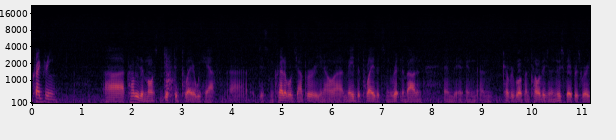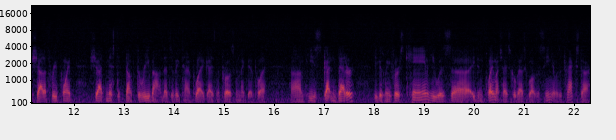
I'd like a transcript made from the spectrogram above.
Craig Green. Uh, probably the most gifted player we have. Uh, just incredible jumper, you know, uh, made the play that's been written about and, and, and, and covered both on television and newspapers where he shot a three-point shot, missed it, dunked the rebound. That's a big-time play. Guys in the pros can make that play. Um, he's gotten better because when he first came, he was uh, he didn't play much high school basketball as a senior. Was a track star.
